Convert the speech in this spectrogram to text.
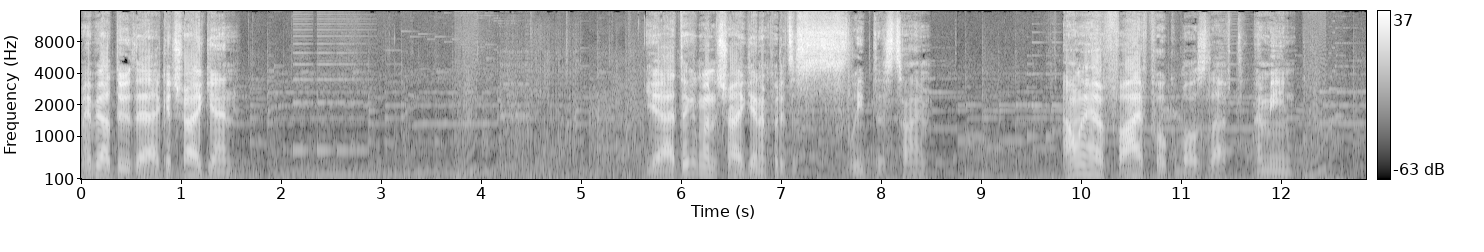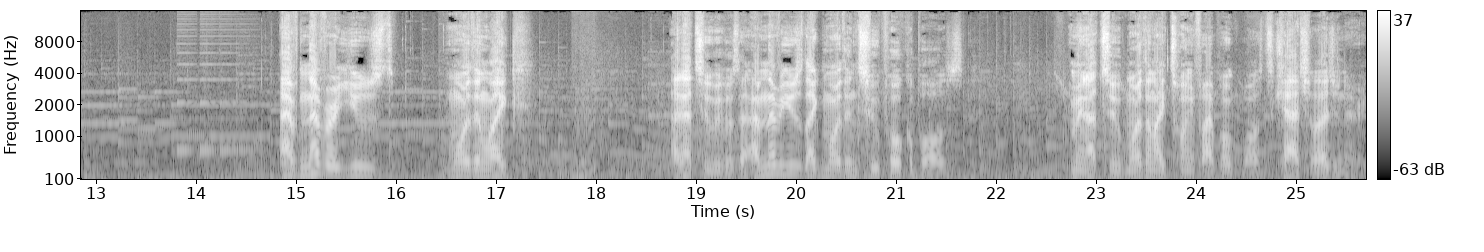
Maybe I'll do that. I could try again. Yeah, I think I'm going to try again and put it to sleep this time. I only have five Pokeballs left. I mean, I've never used more than like... I got two Wiggles. That I've never used like more than two Pokeballs. I mean, not two, more than like 25 Pokeballs to catch Legendary.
